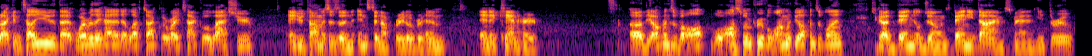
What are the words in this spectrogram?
but I can tell you that whoever they had at left tackle or right tackle last year, Andrew Thomas is an instant upgrade over him, and it can't hurt. Uh, the offensive will also improve along with the offensive line. you got Daniel Jones, Danny Dimes, man. He threw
